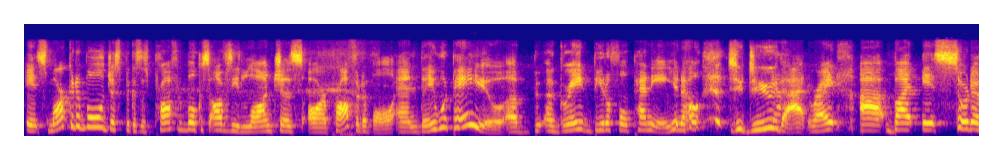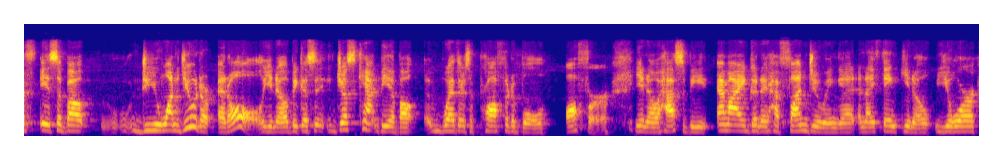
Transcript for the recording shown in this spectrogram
it's marketable just because it's profitable because obviously launches are profitable and they would pay you a, a great beautiful penny you know to do yeah. that right uh, but it's sort of is about do you want to do it at all you know because it just can't be about whether it's a profitable offer you know it has to be am i going to have fun doing it and i think you know your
